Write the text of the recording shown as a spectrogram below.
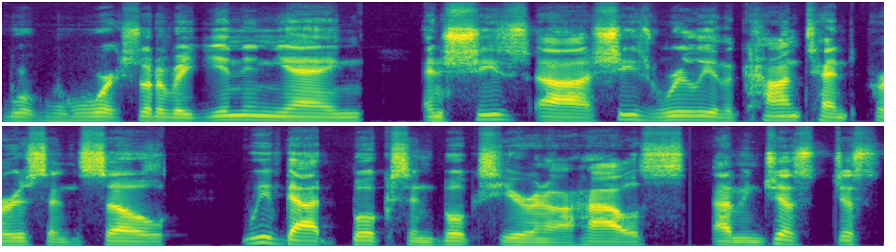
we're, we're sort of a yin and yang, and she's uh, she's really the content person. So we've got books and books here in our house. I mean, just just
